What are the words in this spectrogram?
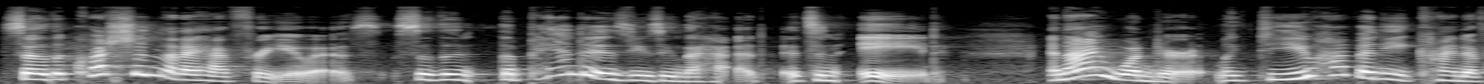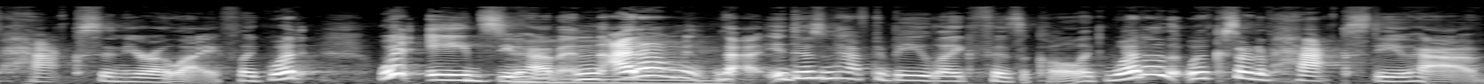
So the question that I have for you is, so the the panda is using the head. It's an aid. And I wonder, like, do you have any kind of hacks in your life? Like, what what aids do you have? And I don't mean that it doesn't have to be like physical. Like, what what sort of hacks do you have?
